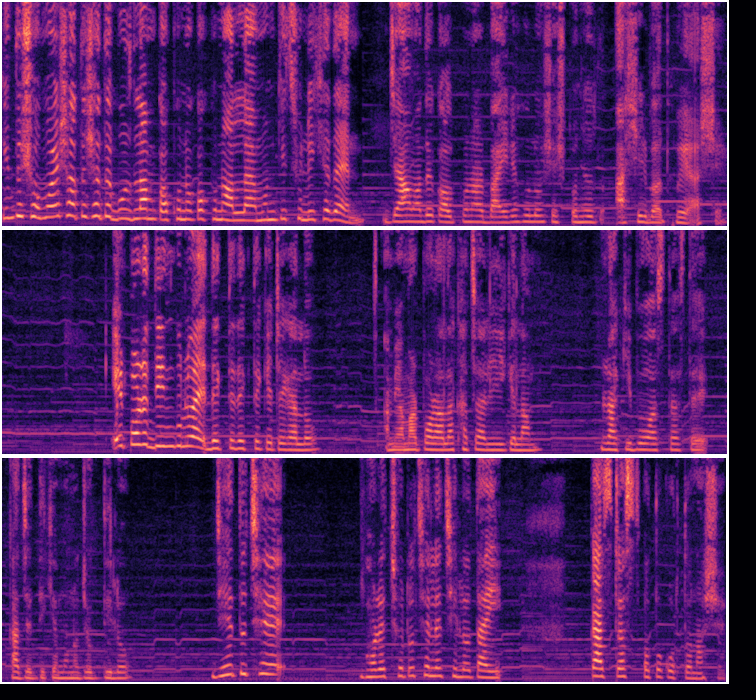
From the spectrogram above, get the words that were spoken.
কিন্তু সময়ের সাথে সাথে বুঝলাম কখনো কখনো আল্লাহ এমন কিছু লিখে দেন, যা আমাদের কল্পনার বাইরে হলেও শেষ পর্যন্ত আশীর্বাদ হয়ে আসে। এরপরে দিনগুলো দেখতে দেখতে কেটে গেল। আমি আমার পড়ালেখা চালিয়ে গেলাম। রাকিবও আস্তে আস্তে কাজের দিকে মনোযোগ দিল। যেহেতু সে ঘরের ছোট ছেলে ছিল, তাই কাজ টাজ কত করতো না সে।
